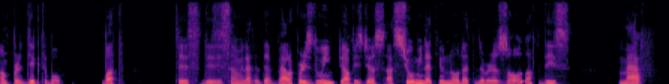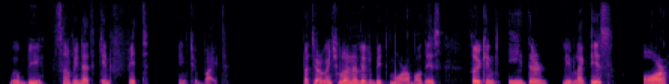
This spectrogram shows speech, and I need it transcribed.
unpredictable. But this this is something that the developer is doing. Java is just assuming that you know that the result of this math will be something that can fit into byte. But you're going to learn a little bit more about this. So you can either leave like this or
